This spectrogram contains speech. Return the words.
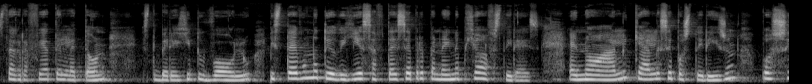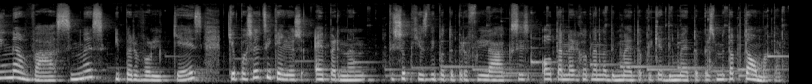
στα γραφεία τελετών στην περιοχή του Βόλου πιστεύουν ότι οι οδηγίες αυτές έπρεπε να είναι πιο αυστηρές, ενώ άλλοι και άλλες υποστηρίζουν πως είναι αβάσιμε, υπερβολικές και πως έτσι κι αλλιώς έπαιρναν τις οποιασδήποτε προφυλάξεις όταν έρχονταν αντιμέτωποι και αντιμέτωπες με τα πτώματα.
